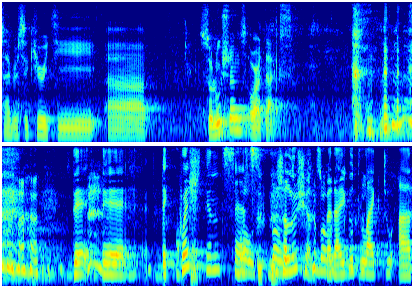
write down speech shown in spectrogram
cybersecurity uh, solutions or attacks the, the, the question says both, both. solutions both. but i would like to add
